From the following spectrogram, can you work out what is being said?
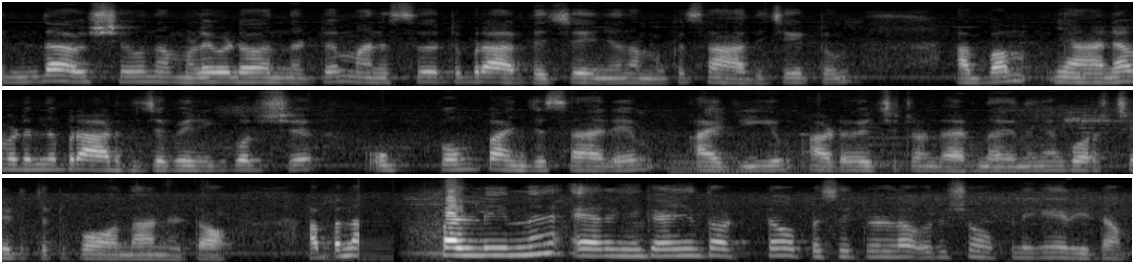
എന്താവശ്യവും നമ്മളിവിടെ വന്നിട്ട് മനസ്സ് തൊട്ട് പ്രാർത്ഥിച്ചു കഴിഞ്ഞാൽ നമുക്ക് സാധിച്ചു കിട്ടും. അപ്പം ഞാൻ അവിടെ നിന്ന് പ്രാർത്ഥിച്ചപ്പോൾ എനിക്ക് കുറച്ച് ഉപ്പും പഞ്ചസാരയും അരിയും അവിടെ വെച്ചിട്ടുണ്ടായിരുന്നു. അതിൽ നിന്ന് ഞാൻ കുറച്ച് എടുത്തിട്ട് പോകുന്നതാണ് കേട്ടോ അപ്പം പള്ളിയിൽ നിന്ന് ഇറങ്ങിക്കഴിഞ്ഞ് തൊട്ട് ഓപ്പോസിറ്റുള്ള ഒരു ഷോപ്പിൽ കയറിയിട്ടാം.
